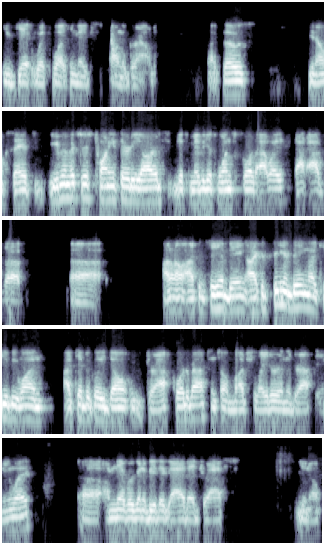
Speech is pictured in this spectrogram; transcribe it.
you get with what he makes on the ground. Like those, you know, say it's even if it's just 20, 30 yards, gets maybe gets one score that way, that adds up. Uh, I don't know. I can see him being. I could see him being like QB one. I typically don't draft quarterbacks until much later in the draft anyway. Uh, I'm never going to be the guy that drafts. You know,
